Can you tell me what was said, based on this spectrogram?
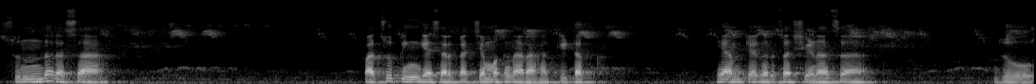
सुंदर असा पाचूपिंग्यासारखा चमकणारा हा कीटक हे आमच्या घरचा शेणाचा जो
